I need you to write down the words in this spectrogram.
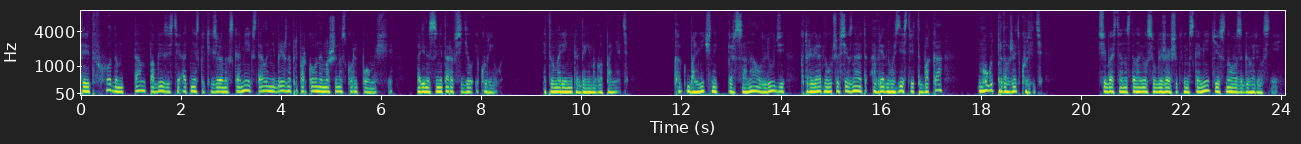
Перед входом, там, поблизости от нескольких зеленых скамеек, стояла небрежно припаркованная машина скорой помощи. Один из санитаров сидел и курил. Этого Мария никогда не могла понять. Как больничный персонал, люди, которые, вероятно, лучше всех знают о вредном воздействии табака, могут продолжать курить. Себастьян остановился у ближайшей к ним скамейки и снова заговорил с ней.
